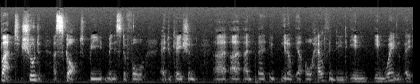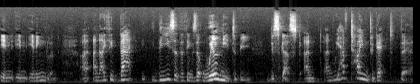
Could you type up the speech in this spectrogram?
But should a Scot be Minister for Education, uh, uh, and, uh, you know, or health indeed in in Wales, in in in England, uh, and I think that these are the things that will need to be discussed, and and we have time to get there.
